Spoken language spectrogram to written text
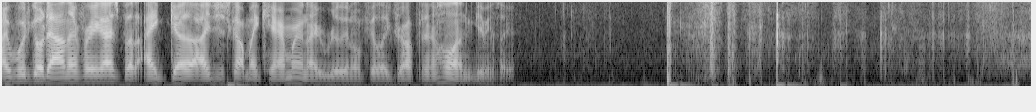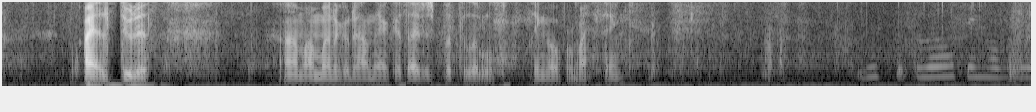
I would go down there for you guys, but I got I just got my camera and I really don't feel like dropping it. Hold on, give me a second. All right, let's do this. Um, I'm gonna go down there because I just put the little thing over my thing. Just put the little thing over your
